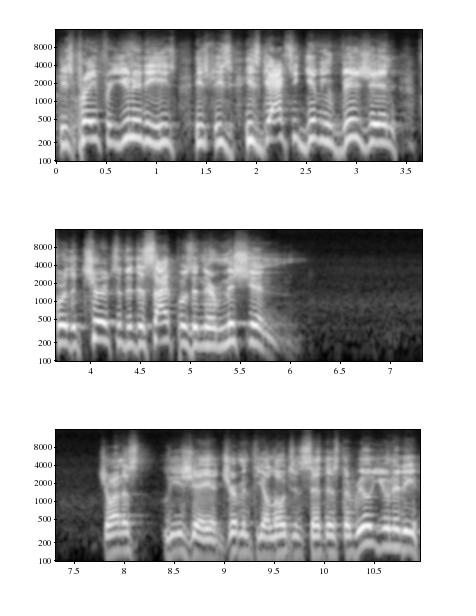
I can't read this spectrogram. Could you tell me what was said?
He's praying for unity. He's, he's, he's, he's actually giving vision for the church and the disciples and their mission. Johannes Liege, a German theologian, said this the real unity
